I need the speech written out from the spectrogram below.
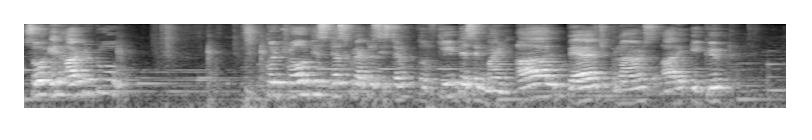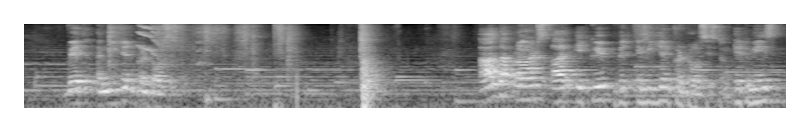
So in order to control this dust collector system, so keep this in mind, all batch plants are equipped with emission control system. All the plants are equipped with emission control system. It means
